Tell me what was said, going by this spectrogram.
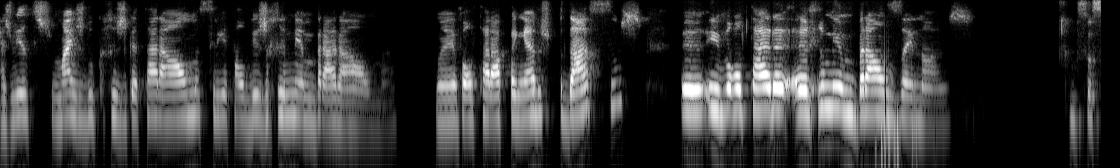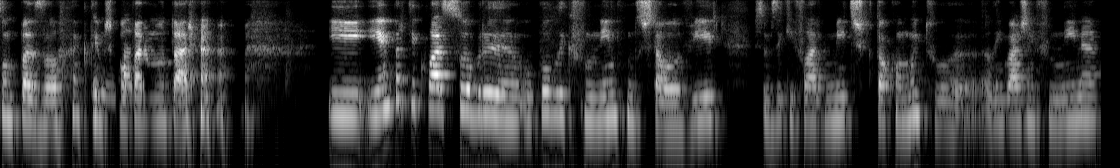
Às vezes, mais do que resgatar a alma, seria talvez remembrar a alma, é? Voltar a apanhar os pedaços uh, e voltar a, a remembrá-los em nós. Como se fosse um puzzle que temos que voltar a montar. E, e, em particular sobre o público feminino que nos está a ouvir, estamos aqui a falar de mitos que tocam muito a, a linguagem feminina,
